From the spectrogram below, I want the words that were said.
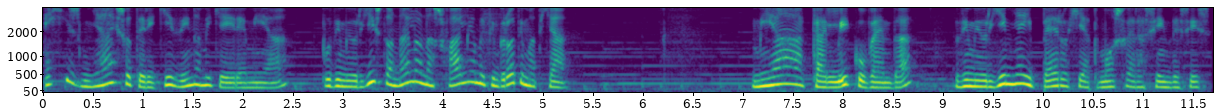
Έχεις μια εσωτερική δύναμη και ηρεμία που δημιουργεί στον άλλον ασφάλεια με την πρώτη ματιά. Μια καλή κουβέντα δημιουργεί μια υπέροχη ατμόσφαιρα σύνδεσης,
